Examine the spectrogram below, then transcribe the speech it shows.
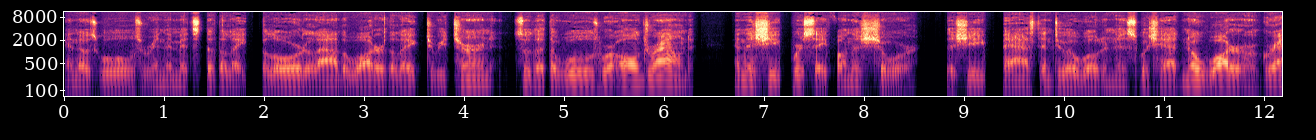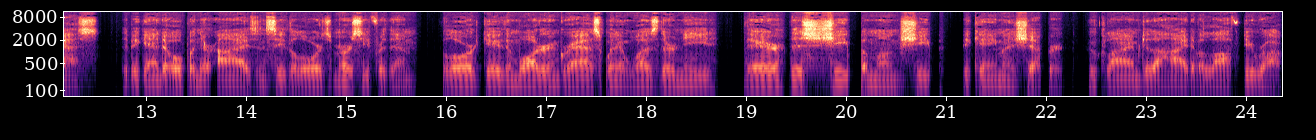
and those wolves were in the midst of the lake. The Lord allowed the water of the lake to return, so that the wolves were all drowned, and the sheep were safe on the shore. The sheep passed into a wilderness which had no water or grass. They began to open their eyes and see the Lord's mercy for them. The Lord gave them water and grass when it was their need. There, this sheep among sheep became a shepherd, who climbed to the height of a lofty rock,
